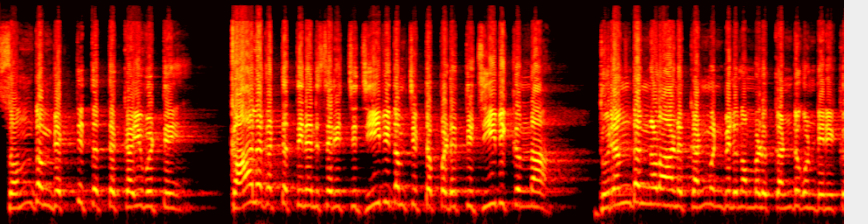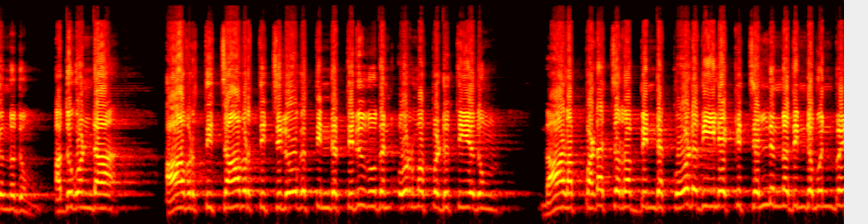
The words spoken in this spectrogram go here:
സ്വന്തം വ്യക്തിത്വത്തെ കൈവിട്ട് കാലഘട്ടത്തിനനുസരിച്ച് ജീവിതം ചിട്ടപ്പെടുത്തി ജീവിക്കുന്ന ദുരന്തങ്ങളാണ് കൺമുൻപിൽ നമ്മൾ കണ്ടുകൊണ്ടിരിക്കുന്നതും. അതുകൊണ്ട് ആവർത്തിച്ചാവർത്തിച്ച് ലോകത്തിന്റെ തിരുദൂതൻ ഓർമ്മപ്പെടുത്തിയതും നാളെ പടച്ച റബ്ബിന്റെ കോടതിയിലേക്ക് ചെല്ലുന്നതിന്റെ മുൻപ്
